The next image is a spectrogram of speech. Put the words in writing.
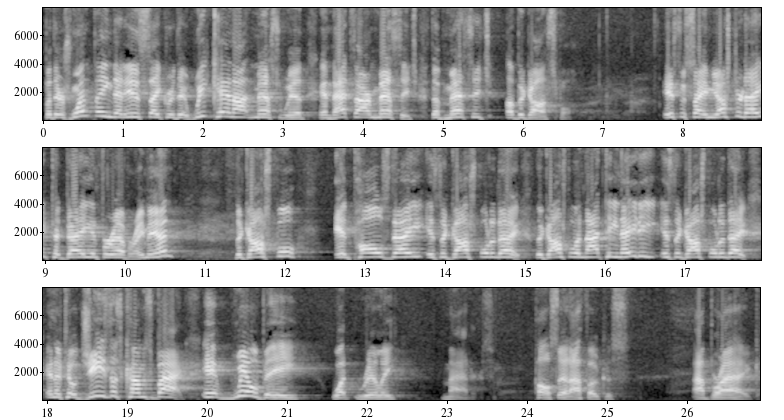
But there's one thing that is sacred that we cannot mess with, and that's our message the message of the gospel. It's the same yesterday, today, and forever. Amen? Amen? The gospel in Paul's day is the gospel today. The gospel in 1980 is the gospel today. And until Jesus comes back, it will be what really matters. Paul said, I focus, I brag,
